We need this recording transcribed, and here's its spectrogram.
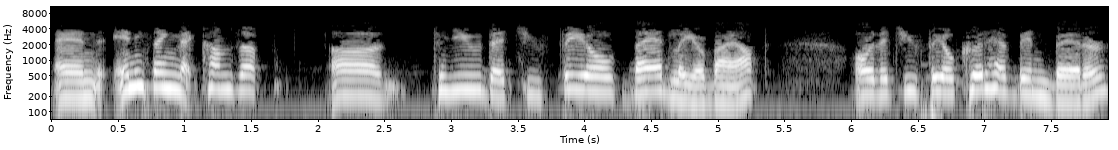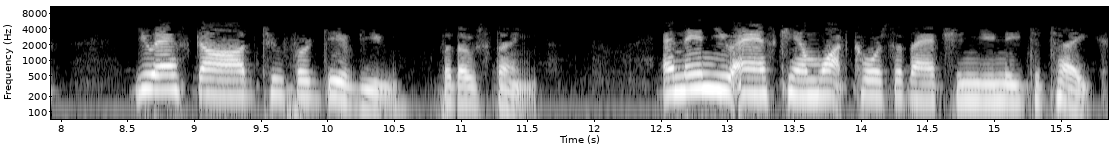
and anything that comes up uh, to you that you feel badly about, or that you feel could have been better, you ask God to forgive you for those things. And then you ask him what course of action you need to take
